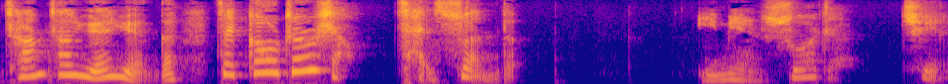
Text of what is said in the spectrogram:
长长远远的在高枝上才算的。”一面说着去了。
